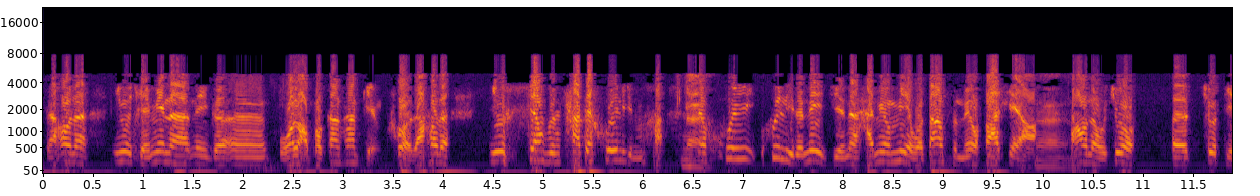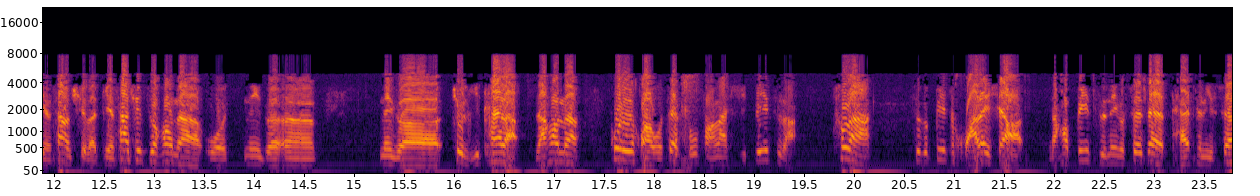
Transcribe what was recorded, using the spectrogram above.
然后呢，因为前面呢那个嗯、我老婆刚刚点过，然后呢，因为香不是插在灰里嘛，哎。那灰灰里的那一节呢还没有灭，我当时没有发现啊，嗯然后呢我就呃就点上去了，点上去之后呢，我那个呃那个就离开了，然后呢过了一会儿我在厨房了洗杯子了，突然这个杯子滑了一下，然后杯子那个摔在台层里摔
